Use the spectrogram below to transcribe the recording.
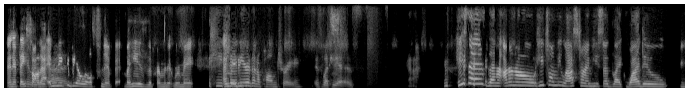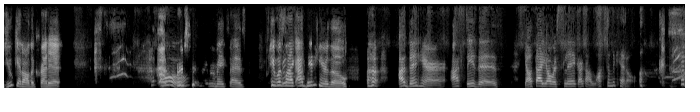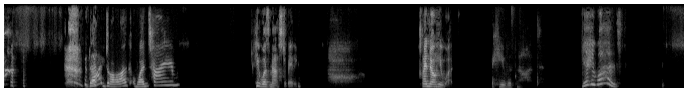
And if they He saw really that, I mean, it could be a little snippet, but he is the permanent roommate. he's And maybe- than a palm tree, is what he is. He says that I don't know. He told me last time. He said like, "Why do you get all the credit?" Oh, for shit my roommate says. He was like, "I've been here though." I've been here. I see this. Y'all thought y'all were slick. I got locked in the kennel. That dog one time, he was masturbating. I know he was. he was not. Yeah, he was.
